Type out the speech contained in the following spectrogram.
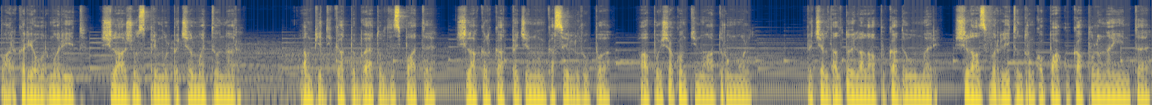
Parker i-a urmărit și l-a ajuns primul pe cel mai tânăr. L-a împiedicat pe băiatul din spate și l-a călcat pe genunchi ca să-i rupă, apoi și-a continuat drumul. Pe cel de-al doilea l-a apucat de umeri și l-a zvârlit într-un copac cu capul înainte,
